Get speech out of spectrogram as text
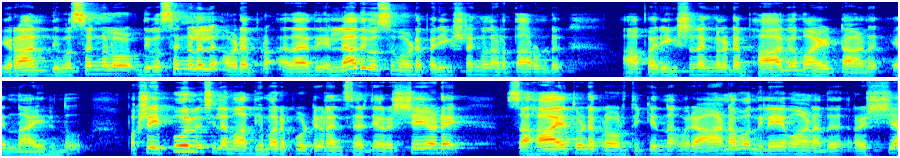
ഇറാൻ ദിവസങ്ങളോ ദിവസങ്ങളിൽ അവിടെ അതായത് എല്ലാ ദിവസവും അവിടെ പരീക്ഷണങ്ങൾ നടത്താറുണ്ട്. ആ പരീക്ഷണങ്ങളുടെ ഭാഗമായിട്ടാണ് എന്നായിരുന്നു പക്ഷേ ഇപ്പോൾ ചില മാധ്യമ റിപ്പോർട്ടുകൾ അനുസരിച്ച് റഷ്യയുടെ സഹായത്തോടെ പ്രവർത്തിക്കുന്ന ഒരു ആണവ നിലയമാണത്. റഷ്യ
